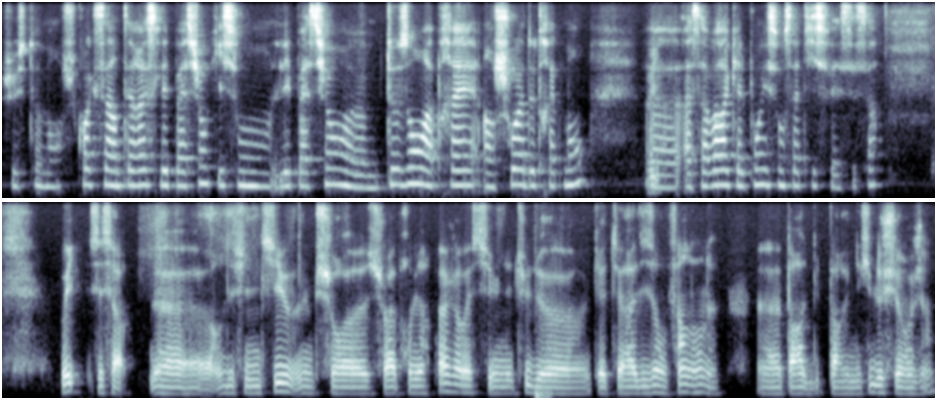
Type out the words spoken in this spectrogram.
justement? Je crois que ça intéresse les patients qui sont les patients euh, deux ans après un choix de traitement, euh, à savoir à quel point ils sont satisfaits, c'est ça? Oui, c'est ça. Euh, en définitive, sur, sur la première page, c'est une étude qui a été réalisée en Finlande par, par une équipe de chirurgiens.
